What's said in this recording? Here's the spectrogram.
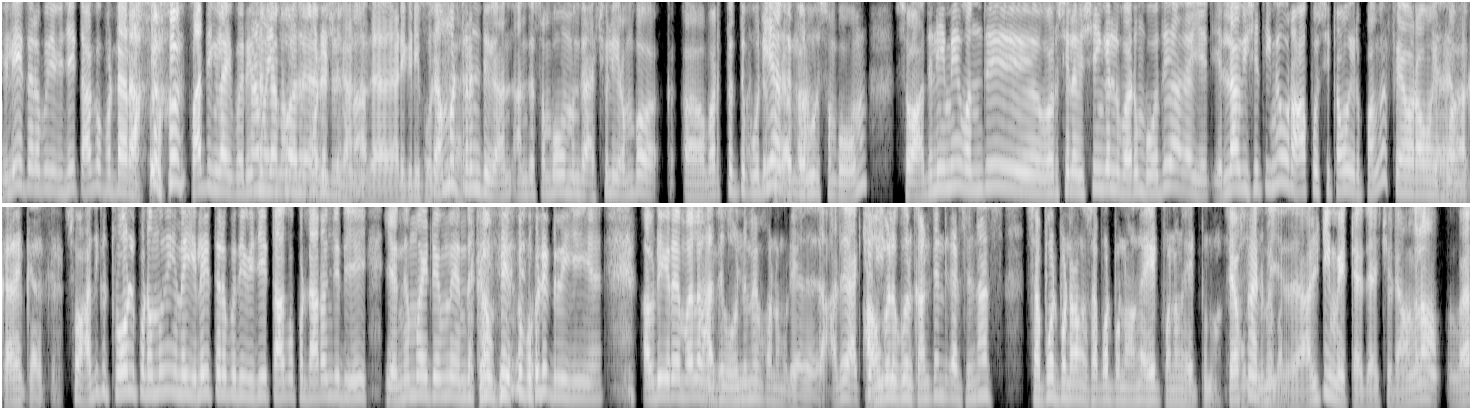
இளைய தளபதி விஜய் தாக்கப்பட்டாரா? பாத்தீங்களா? இப்ப அதை போட்டுட்டு ரீசெண்டா இருக்காங்க அடிக்கடி செம்ம. ட்ரெண்ட் அந்த சம்பவம் வந்து ஆக்சுவலி ரொம்ப வருத்தத்துக்குரிய அந்த. கரூர் சம்பவம். ஸோ அதுலயுமே வந்து ஒரு சில விஷயங்கள் வரும்போது எல்லா விஷயத்தையுமே ஒரு ஆப்போசிட்டாவும் இருப்பாங்க ஃபேவராகவும் இருப்பாங்க. ஸோ அதுக்கு ட்ரோல் பண்ணும்போது என்ன இளைய தளபதி விஜய் தாக்கப்பட்டாரான்னு சொல்லி "ஏய், எந்த மாதிரி டைம்ல எந்த கம்பெனியில போட்டுட்டு இருக்கீங்க அப்படிங்கிற மாதிரி அது ஒண்ணுமே பண்ண முடியாது. அது அவங்களுக்கு ஒரு கண்டென்ட் கிடைச்சதுன்னா சப்போர்ட் பண்றவங்க சப்போர்ட் பண்ணுவாங்க ஹேட் பண்ணவங்க ஹேட் பண்ணுவாங்க. டெஃபினெட்லி அல்டிமேட் அது ஆக்சுவலி அவங்களாம் வேற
